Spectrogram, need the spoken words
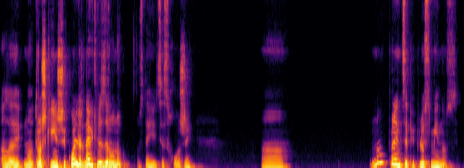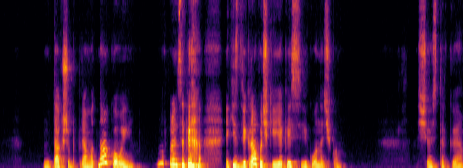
але ну, трошки інший колір. Навіть візерунок, здається, схожий. Е, ну, в принципі, плюс-мінус. Не так, щоб прям однаковий. Ну, в принципі, якісь дві крапочки і якесь віконечко. Щось таке.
